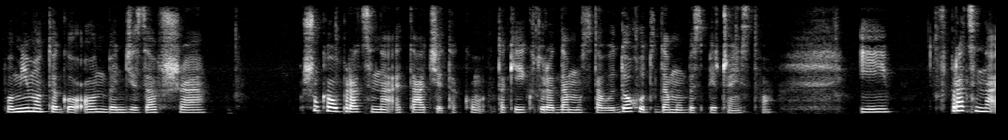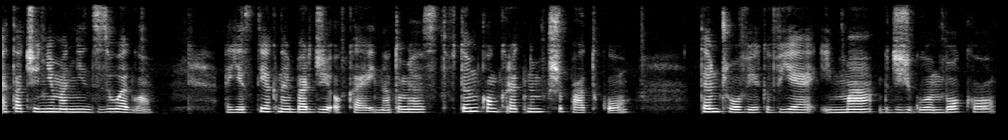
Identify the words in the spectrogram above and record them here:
pomimo tego on będzie zawsze szukał pracy na etacie, taką, takiej, która da mu stały dochód, da mu bezpieczeństwo. I w pracy na etacie nie ma nic złego jest jak najbardziej ok. Natomiast w tym konkretnym przypadku ten człowiek wie i ma gdzieś głęboko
